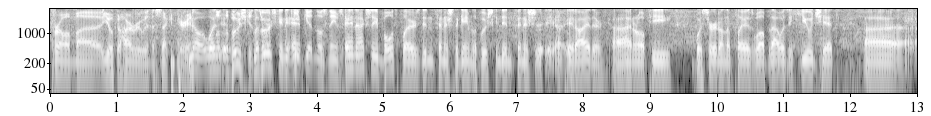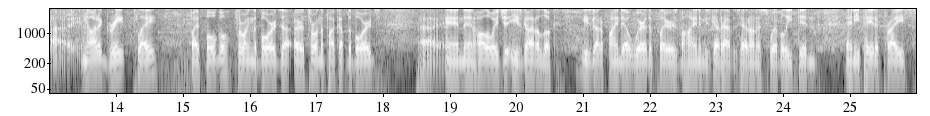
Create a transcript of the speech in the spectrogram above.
from uh, Jokiharju in the second period. No, it was Lyubushkin. Lyubushkin. Keep getting those names. And actually, both players didn't finish the game. Lyubushkin didn't finish it, it either. Uh, I don't know if he was hurt on the play as well, but that was a huge hit. Uh, not a great play by Foegele, throwing the boards up, or throwing the puck up the boards. Uh, and then Holloway, he's got to look. He's got to find out where the player is behind him. He's got to have his head on a swivel. He didn't, and he paid a price.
